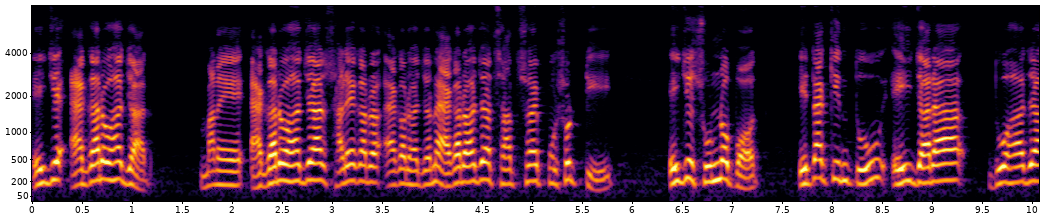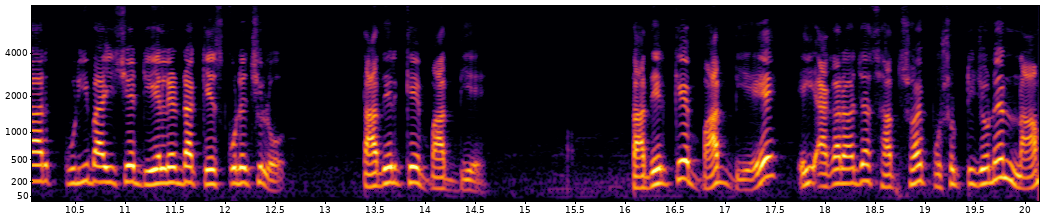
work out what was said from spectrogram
এই যে এগারো হাজার মানে এগারো হাজার, সাড়ে এগারো এগারো হাজার না, এগারো হাজার সাতশো পঁয়ষট্টি এই যে শূন্যপদ, এটা কিন্তু এই যারা দু হাজার কুড়ি বাইশে ডিএলএডরা কেস করেছিল, তাদেরকে বাদ দিয়ে, তাদেরকে বাদ দিয়ে এই এগারো হাজার সাতশো পঁয়ষট্টি জনের নাম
